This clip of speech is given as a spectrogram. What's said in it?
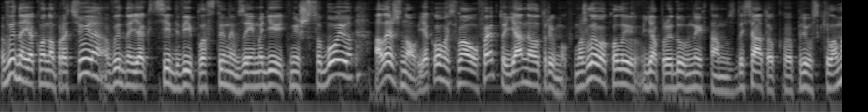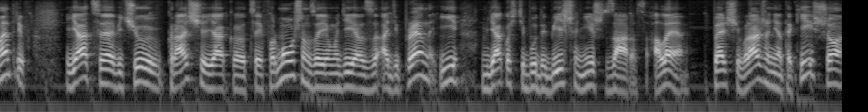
Видно, як воно працює, видно, як ці дві пластини взаємодіють між собою, але ж знов якогось вау-ефекту я не отримав. Можливо, коли я пройду в них там з десяток плюс кілометрів, я це відчую краще, як цей ForMotion взаємодіяв з Adipren і м'якості буде більше, ніж зараз. Але перші враження такі, що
